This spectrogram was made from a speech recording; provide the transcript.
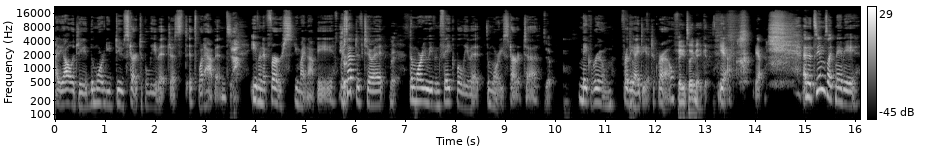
ideology the more you do start to believe it just it's what happens Yeah. even at first you might not be Sure. receptive to it Right. the more you even fake believe it the more you start to Yep. make room for the Yep. idea to grow Fake till you make it. yeah yeah and it seems like maybe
